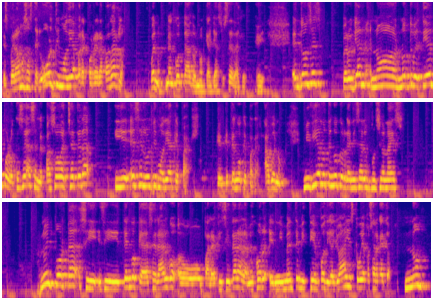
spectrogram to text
esperamos hasta el último día para correr a pagarla. Bueno, me han contado, no que allá suceda. Entonces, pero ya no, no tuve tiempo, lo que sea, se me pasó, etcétera, y es el último día que pago, que, tengo que pagar. Ah, bueno, mi día lo tengo que organizar en función a eso. No importa si, si tengo que hacer algo o para eficientar a lo mejor en mi mente mi tiempo, diga yo, ay, es que voy a pasar acá. No,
